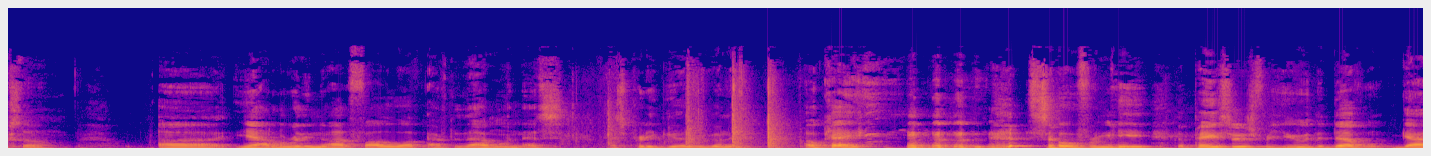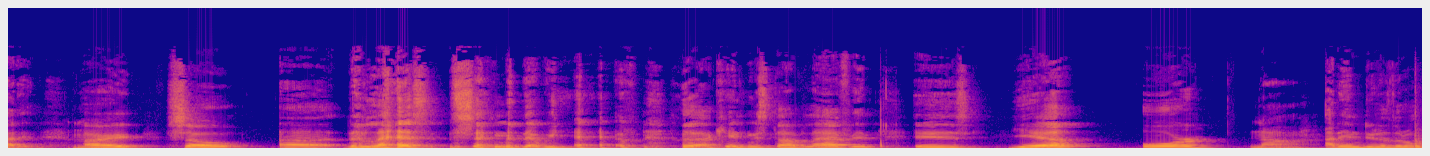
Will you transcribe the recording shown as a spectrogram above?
So Uh, yeah, I don't really know how to follow up after that one. That's that's pretty good. We're gonna okay. so for me, the Pacers. For you, the Devil. Got it. All right. So uh, the last segment that we have, I can't even stop laughing. Is yeah or nah. I didn't do the little.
